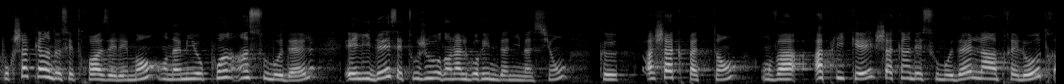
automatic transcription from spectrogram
pour chacun de ces trois éléments, on a mis au point un sous-modèle. Et l'idée, c'est toujours dans l'algorithme d'animation qu'à chaque pas de temps, on va appliquer chacun des sous-modèles l'un après l'autre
